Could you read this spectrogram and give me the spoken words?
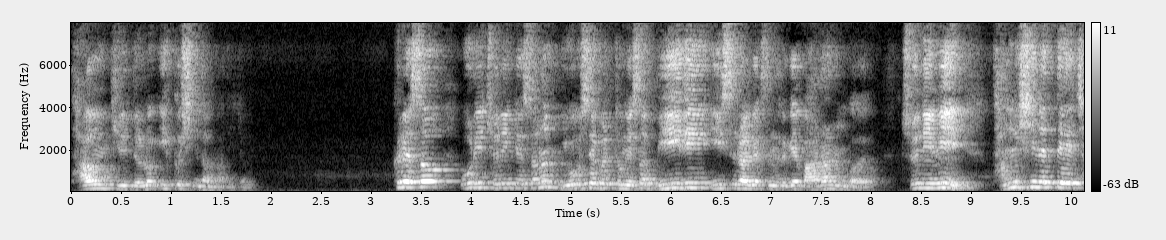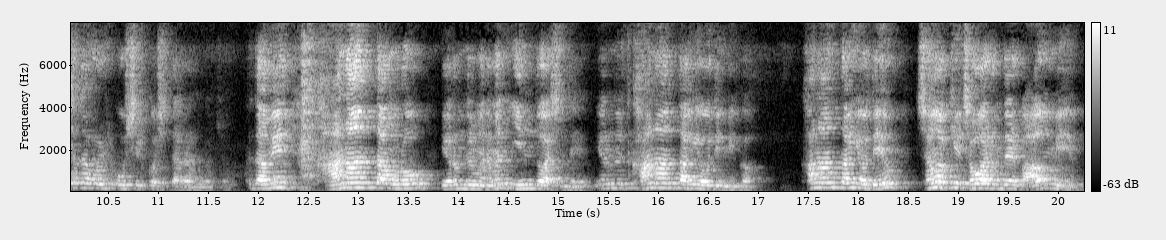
다음 길들로 이끄신단 말이죠. 그래서 우리 주님께서는 요셉을 통해서 미리 이스라엘 백성들에게 말하는 거예요. 주님이 당신의 때에 찾아오실 것이다라는 거죠. 그 다음에 가나안 땅으로 여러분들 뭐냐면 인도하신대요. 여러분들 가나안 땅이 어디입니까? 가나안 땅이 어디예요? 정확히 저와 여러분들의 마음이에요.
